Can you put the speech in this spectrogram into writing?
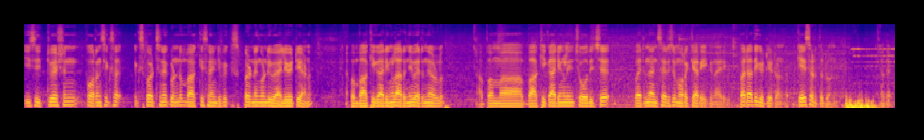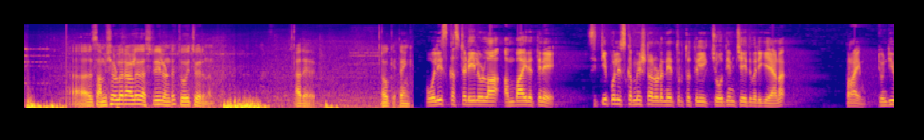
ഈ സിറ്റുവേഷൻ ഫോറൻസിക് എക്സ്പേർട്സിനെ കൊണ്ടും ബാക്കി സയന്റിഫിക് എക്സ്പേർട്ടിനെ കൊണ്ട് ഇവാലുവേറ്റ് ചെയ്യാണ്. അപ്പം ബാക്കി കാര്യങ്ങൾ അറിഞ്ഞ് വരുന്നേ ഉള്ളൂ. അപ്പം ബാക്കി കാര്യങ്ങൾ ഇനി ചോദിച്ച് വരുന്ന അനുസരിച്ച് മുറയ്ക്ക് അറിയിക്കുന്നതായിരിക്കും. പരാതി കിട്ടിയിട്ടുണ്ട്. കേസ് എടുത്തിട്ടുണ്ട്. അതെ. സംശയമുള്ള ഒരാൾ കസ്റ്റഡിയിലുണ്ട്. ചോദിച്ചു വരുന്നുണ്ട്. അതെ ഓക്കെ താങ്ക് പോലീസ് കസ്റ്റഡിയിലുള്ള അമ്പായിരത്തിനെ സിറ്റി പോലീസ് കമ്മീഷണറുടെ നേതൃത്വത്തിൽ ചോദ്യം ചെയ്തു വരികയാണ്. പ്രൈം ട്വന്റി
